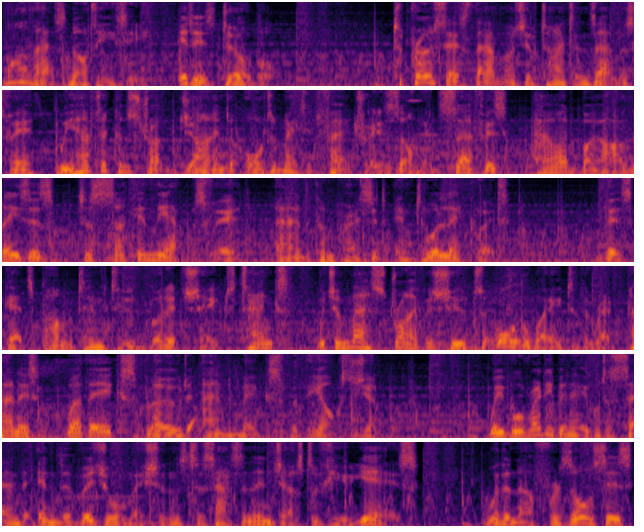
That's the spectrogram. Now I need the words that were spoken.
While that's not easy, it is doable. To process that much of Titan's atmosphere, we have to construct giant automated factories on its surface powered by our lasers to suck in the atmosphere and compress it into a liquid. This gets pumped into bullet shaped tanks, which a mass driver shoots all the way to the red planet where they explode and mix with the oxygen. We've already been able to send individual missions to Saturn in just a few years. With enough resources,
